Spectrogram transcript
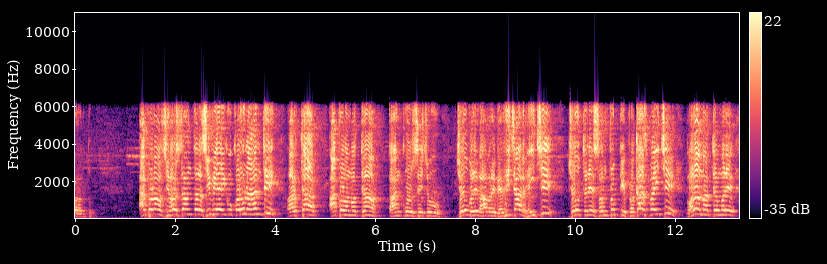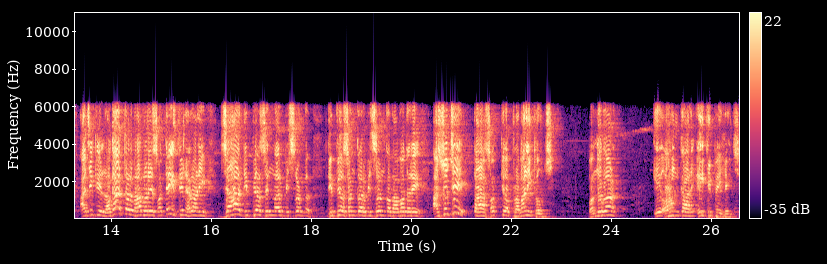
କରନ୍ତୁ। ଆପଣ ହସ୍ତାନ୍ତର ସିବିଆଇକୁ କରୁନାହାନ୍ତି ଅର୍ଥାତ୍ ଆପଣ ମଧ୍ୟ ତାଙ୍କୁ ସେ ଯୋଉ ଯୋଉଭଳି ଭାବରେ ବ୍ୟଭିଚାର ହେଇଛି ଯୋଉଥିରେ ସମ୍ପୃକ୍ତି ପ୍ରକାଶ ପାଇଛି ଗଣମାଧ୍ୟମରେ ଆଜିକି ଲଗାତାର ଭାବରେ ସତେଇଶ ଦିନ ହେଲାଣି ଯାହା ଦିବ୍ୟ ସିଂହର ମିଶ୍ରଙ୍କ ଦିବ୍ୟ ଶଙ୍କର ମିଶ୍ରଙ୍କ ବାବଦରେ ଆସୁଛି ତାହା ସତ୍ୟ ପ୍ରମାଣିତ ହେଉଛି। ବନ୍ଧୁଗଣ ଏ ଅହଙ୍କାର ଏଇଥିପାଇଁ ହେଇଛି।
